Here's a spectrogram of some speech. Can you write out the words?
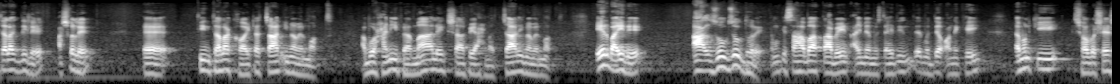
তালাক দিলে আসলে তিন তালাক হয়, এটা চার ইমামের মত। আবু হানিফা, মালিক, শাফি, আহমদ, চার ইমামের মত। এর বাইরে আর যুগ যুগ ধরে, এমনকি সাহাবা তাবেইন আইমা মুস্তাহিদিনদের মধ্যে অনেকেই, এমনকি সর্বশেষ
